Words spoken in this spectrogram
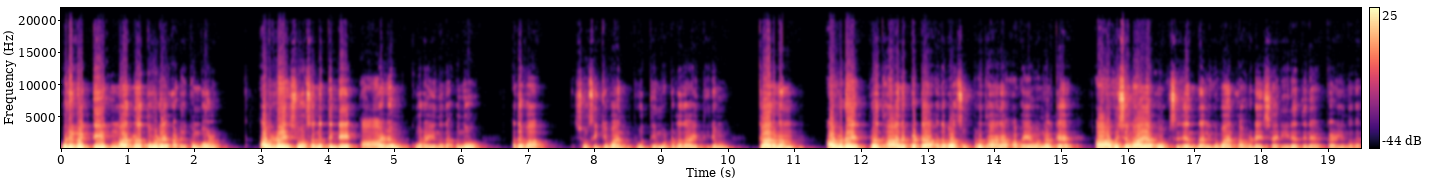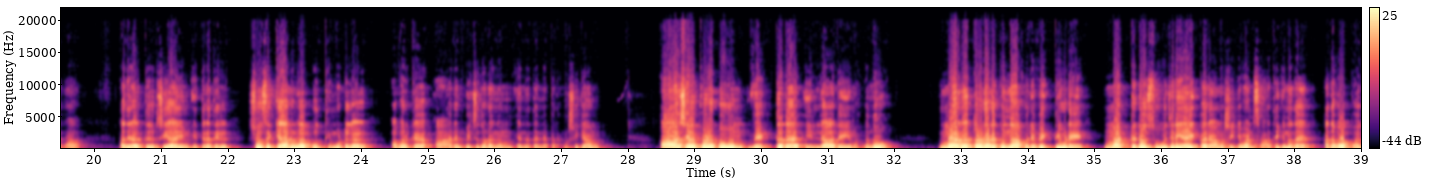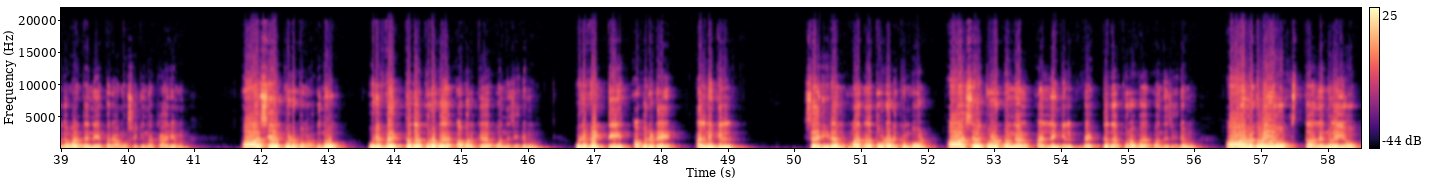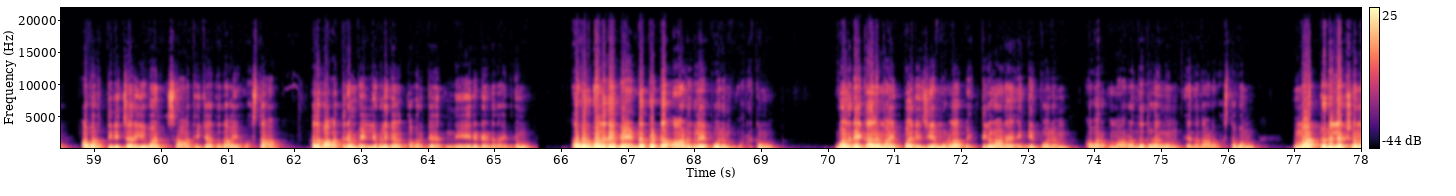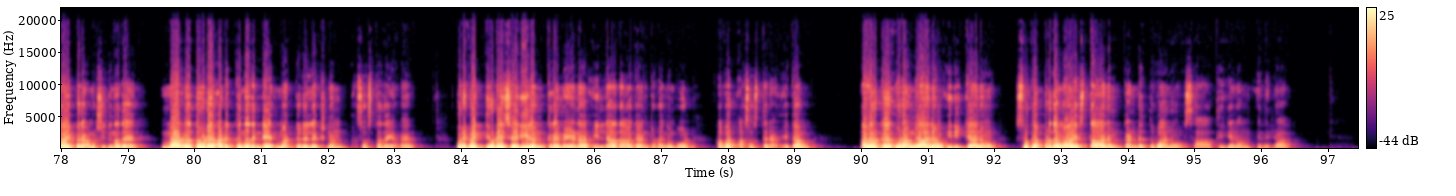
ഒരു വ്യക്തി മരണത്തോട് അടുക്കുമ്പോൾ അവരുടെ ശ്വസനത്തിന്റെ ആഴം കുറയുന്നതാകുന്നു അഥവാ ശ്വസിക്കുവാൻ ബുദ്ധിമുട്ടുള്ളതായി തീരും. കാരണം അവരുടെ പ്രധാനപ്പെട്ട അഥവാ സുപ്രധാന അവയവങ്ങൾക്ക് ആവശ്യമായ ഓക്സിജൻ നൽകുവാൻ അവരുടെ ശരീരത്തിന് കഴിയുന്നതല്ല. അതിനാൽ തീർച്ചയായും ഇത്തരത്തിൽ ശ്വസിക്കാനുള്ള ബുദ്ധിമുട്ടുകൾ അവർക്ക് ആരംഭിച്ചു തുടങ്ങും എന്ന് തന്നെ പരാമർശിക്കാം. ആശയക്കുഴപ്പവും വ്യക്തത ഇല്ലാതെയുമാകുന്നു മരണത്തോടടുക്കുന്ന ഒരു വ്യക്തിയുടെ മറ്റൊരു സൂചനയായി പരാമർശിക്കുവാൻ സാധിക്കുന്നത് അഥവാ ഭഗവാൻ തന്നെ പരാമർശിക്കുന്ന കാര്യം ആശയക്കുഴപ്പമാകുന്നു. ഒരു വ്യക്തത കുറവ് അവർക്ക് വന്നു ചേരും. ഒരു വ്യക്തി അവരുടെ അല്ലെങ്കിൽ ശരീരം മരണത്തോടടുക്കുമ്പോൾ ആശയക്കുഴപ്പങ്ങൾ അല്ലെങ്കിൽ വ്യക്തത കുറവ് വന്നു ചേരും. ആളുകളെയോ സ്ഥലങ്ങളെയോ അവർ തിരിച്ചറിയുവാൻ സാധിക്കാത്തതായ അവസ്ഥ അഥവാ അത്തരം വെല്ലുവിളികൾ അവർക്ക് നേരിടേണ്ടതായി വരും. അവർ വളരെ വേണ്ടപ്പെട്ട ആളുകളെ പോലും മറക്കും. വളരെ കാലമായി പരിചയമുള്ള വ്യക്തികളാണ് എങ്കിൽ പോലും അവർ മറന്നു തുടങ്ങും എന്നതാണ് വാസ്തവം. മറ്റൊരു ലക്ഷണമായി പരാമർശിക്കുന്നത് മരണത്തോട് അടുക്കുന്നതിന്റെ മറ്റൊരു ലക്ഷണം അസ്വസ്ഥതയാണ്. ഒരു വ്യക്തിയുടെ ശരീരം ക്രമേണ ഇല്ലാതാകാൻ തുടങ്ങുമ്പോൾ അവർ അസ്വസ്ഥരായേക്കാം. അവർക്ക് ഉറങ്ങാനോ ഇരിക്കാനോ സുഖപ്രദമായ സ്ഥാനം കണ്ടെത്തുവാനോ സാധിക്കണം എന്നില്ല.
